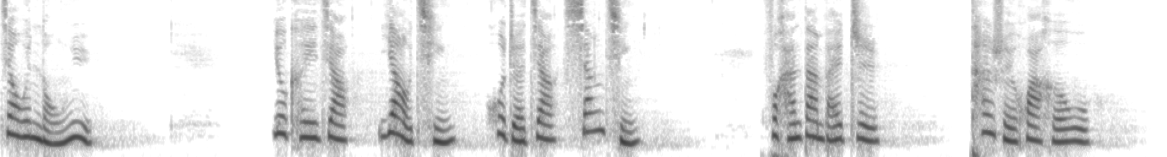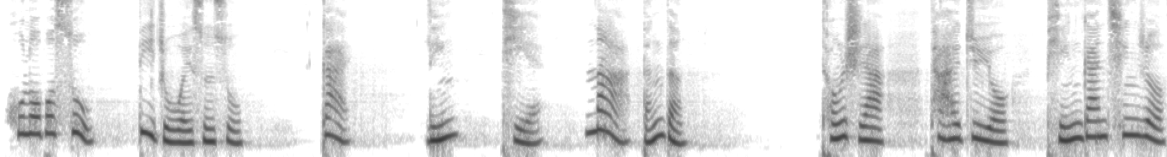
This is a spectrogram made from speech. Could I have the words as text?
较为浓郁，又可以叫药芹或者叫香芹。富含蛋白质、碳水化合物、胡萝卜素、B 族维生素、钙、磷、铁、钠等等。同时啊，它还具有平肝清热、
